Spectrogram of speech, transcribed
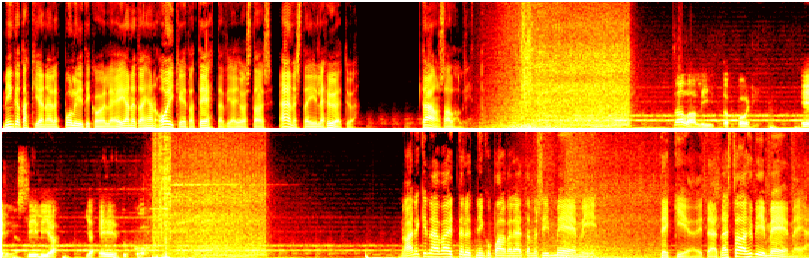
minkä takia näille poliitikoille ei anneta ihan oikeita tehtäviä, joista olisi äänestäjille hyötyä? Tämä on Salaliitto. Salaliittopodi. Elia Silja ja Eetu K. No ainakin nämä väittelyt niin palvelee tämmöisiä meemiä tekijöitä. Että näistä saa hyviä meemejä.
